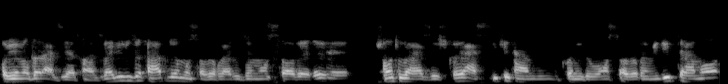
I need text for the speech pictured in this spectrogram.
خب یه مقدار اذیت کننده ولی روز قبل مسابقه و روز مسابقه شما تو ورزشگاه اصلی که تمرین می‌کنید و مسابقه می‌دید دما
